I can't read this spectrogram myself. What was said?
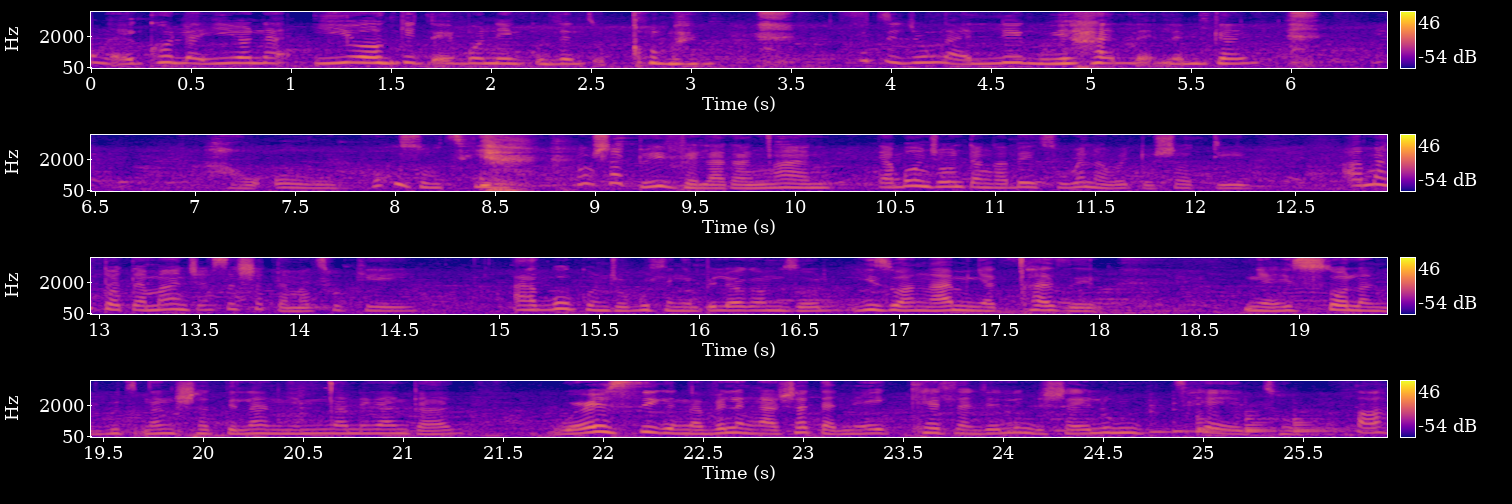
ungayikholwa iyona yonke into oyibona einkundleni zokuxhumana. Futhi nje ungalingi uyihalele mngani. hawu oh ukuzothini umshado uyivela kancane yabo nje ontanga bethu wena wedwa oshadile amadoda manje aseshada ama-2k akukho nje okuhle ngempilo yakamzolo yizwa ngami ngiyakuchazela. Ngiyayisola nje ukuthi ngangishadelani ngimncane kangaka. Worse-ke ngavele ngashada nekhehla nje lingishayela umthetho. Ha.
